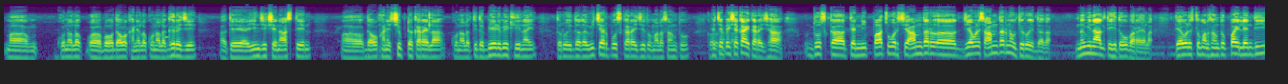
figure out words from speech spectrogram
म- कोणाला अ, ब- दवाखान्याला कोणाला गरज आहे ते इंजेक्शन असतील अ, दवाखान्यात शिफ्ट करायला कोणाला तिथं बेड भेटली नाही तर रोहित दादा विचारपूस करायची तुम्हाला सांगतो. ह्याच्यापेक्षा काय करायचे? हा दोष का त्यांनी पाच वर्ष आमदार ज्यावेळेस आमदार नव्हते रोहित दादा नवीन आलते इथं उभा राहायला त्यावेळेस तुम्हाला सांगतो पहिल्यांदी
